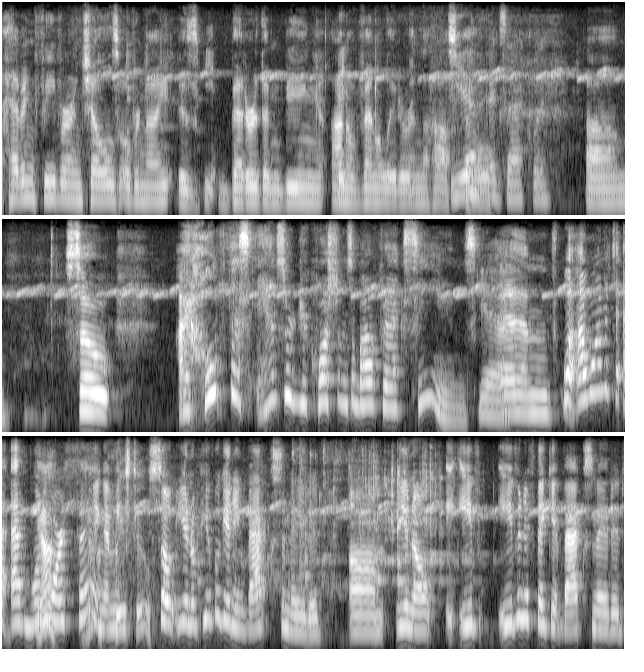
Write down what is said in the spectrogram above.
having fever and chills overnight is Yeah. better than being on It- a ventilator in the hospital. Yeah, exactly. Um, so I hope this answered your questions about vaccines. Yeah. And Well, I wanted to add one Yeah, more thing. yeah, I mean, please do. so you know, people getting vaccinated, um, you know, even even if they get vaccinated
